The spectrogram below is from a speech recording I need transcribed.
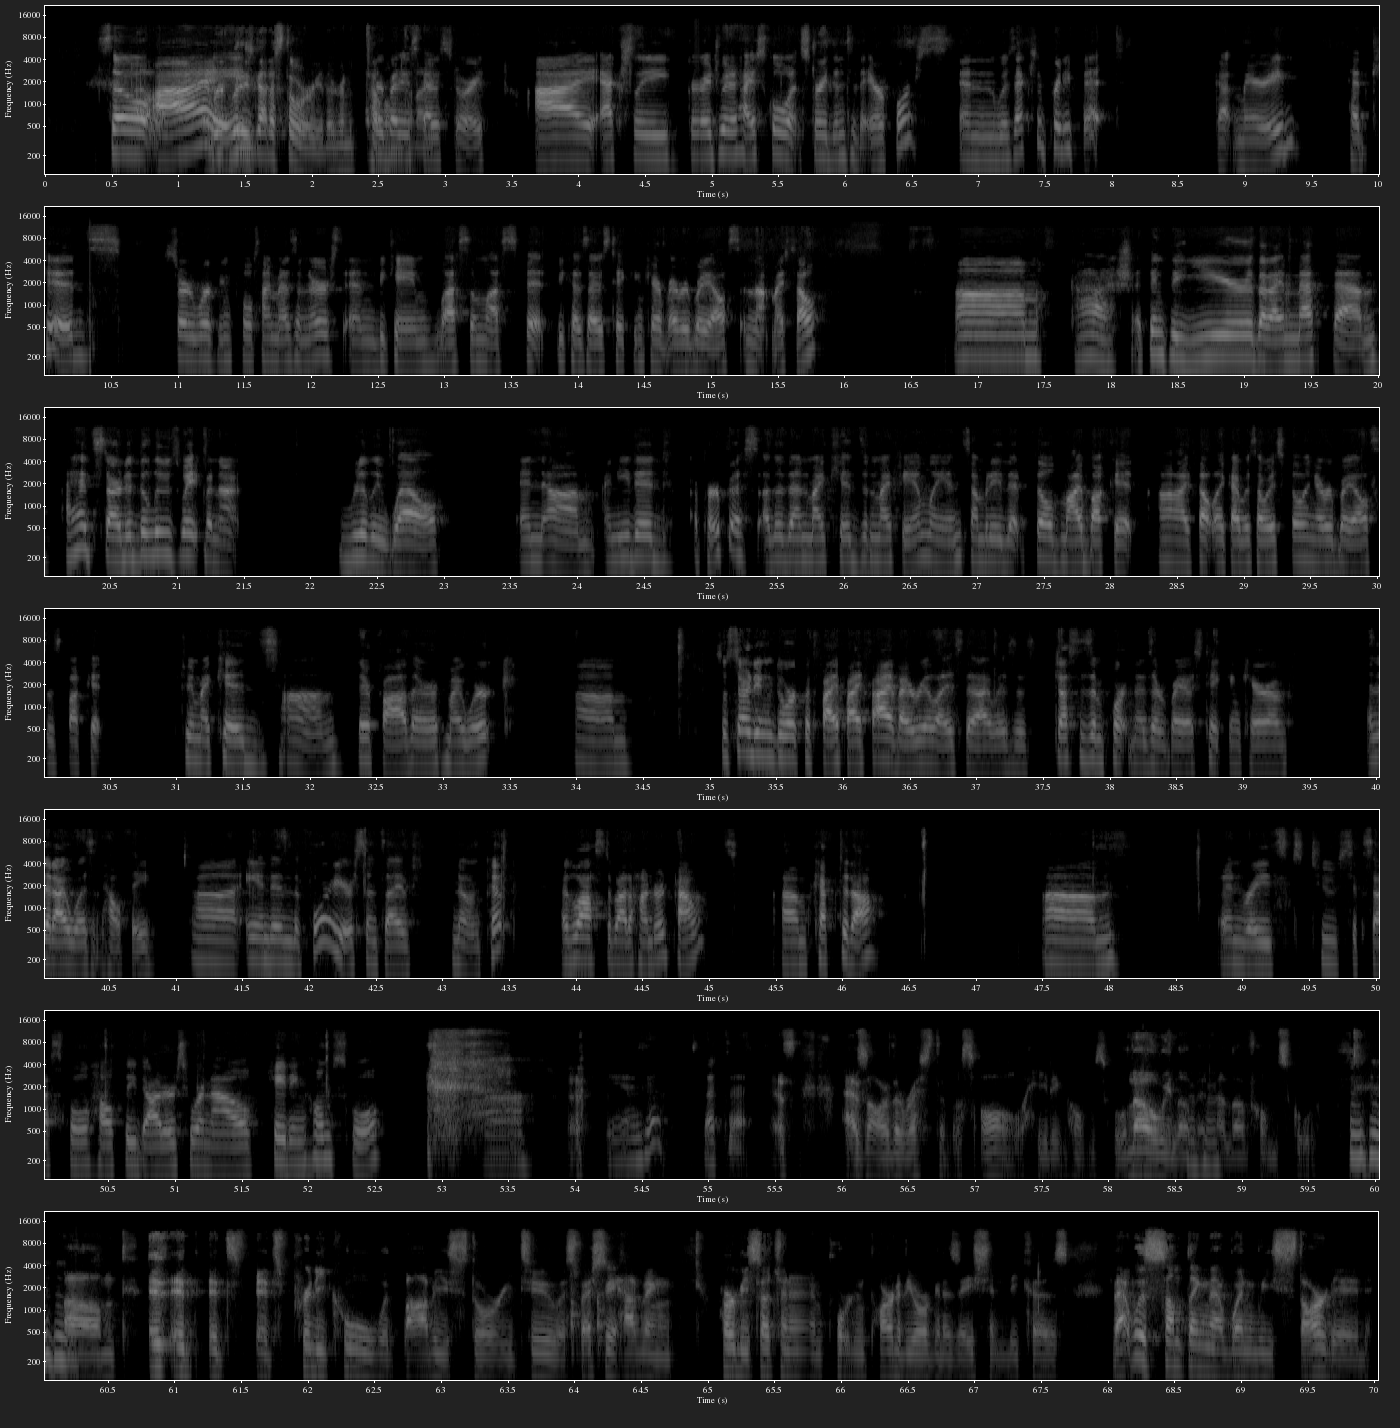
So I Everybody's got a story. They're going to tell everybody's got a story. I actually graduated high school, went straight into the Air Force, and was actually pretty fit. Got married, had kids, started working full time as a nurse, and became less and less fit because I was taking care of everybody else and not myself. Um, gosh, I think the year that I met them, I had started to lose weight, but not really well. And um, I needed a purpose other than my kids and my family, and somebody that filled my bucket. Uh, I felt like I was always filling everybody else's bucket between my kids, um, their father, my work. Um, so starting to work with 555, I realized that I was as, just as important as everybody I was taking care of and that I wasn't healthy. Uh, and in the four years since I've known Pip, I've lost about 100 pounds, um, kept it off, um, and raised two successful, healthy daughters who are now hating homeschool. Uh, and yeah, that's it. as, as are the rest of us all hating homeschool. No, we love Mhm. it. I love homeschool. um, it, it, it's it's pretty cool with Bobby's story too, especially having her be such an important part of the organization because that was something that when we started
